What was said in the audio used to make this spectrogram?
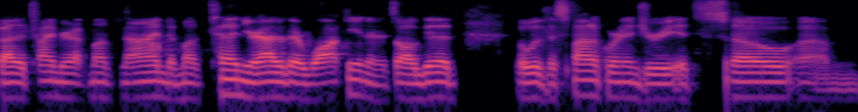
by the time you're at month nine to month ten, you're out of there walking and it's all good. But with a spinal cord injury, it's so um,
